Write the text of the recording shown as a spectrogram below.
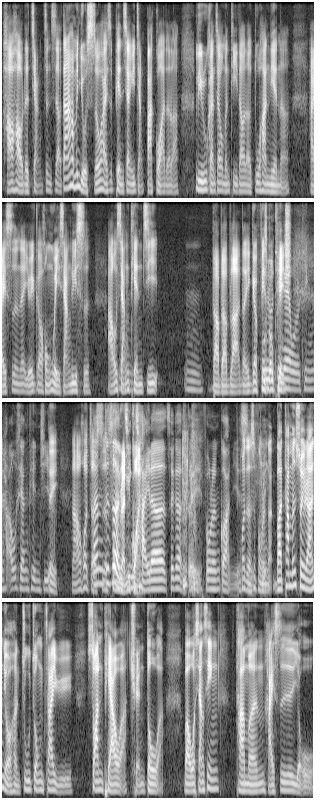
好好的讲政治啊，当然他们有时候还是偏向于讲八卦的啦。例如刚才我们提到的杜汉念啊，还是呢有一个洪伟祥律师，翱翔天机，嗯，blah blah blah 的一个 Facebook page，我听翱翔天机，对，然后或者是疯人馆的这个对疯人馆也是，或者是疯人馆，不，他们虽然有很注重在于双票啊、拳斗啊，不，我相信他们还是有。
